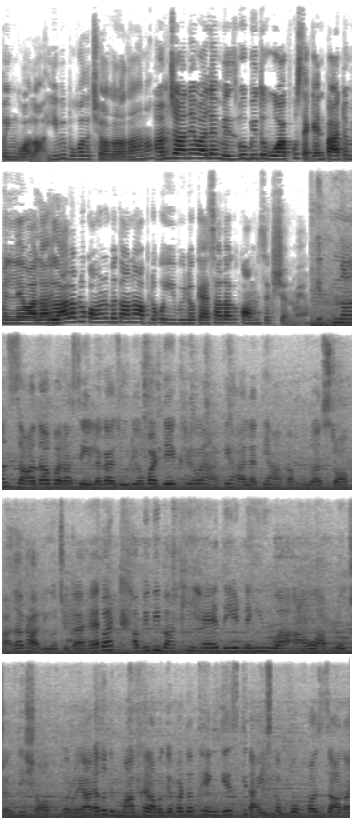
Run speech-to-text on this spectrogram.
पिंक वाला। ये भी बहुत अच्छा लग रहा था, है ना? हम जाने वाले मिसबू भी तो वो आपको सेकेंड पार्ट में मिलने वाला है। फ़िलहाल आप लोग कॉमेंट बताना, आप लोग को ये वीडियो कैसा लगा कॉमेंट सेक्शन में। इतना ज़्यादा बड़ा सेल लगा जूडियो पर। देख रहे हो यहाँ की हालत, यहाँ का पूरा स्टॉक आधा खाली हो चुका है। बट अभी भी बाकी है, देर नहीं हुआ, आओ आप लोग जल्दी शॉप करो यार। तो दिमाग ख़राब हो गया, पर द थिंग इज़ कि साइज़ का बहुत ज़्यादा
